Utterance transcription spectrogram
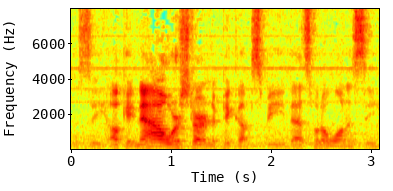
Let's see. Okay, now we're starting to pick up speed. That's what I want to see.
